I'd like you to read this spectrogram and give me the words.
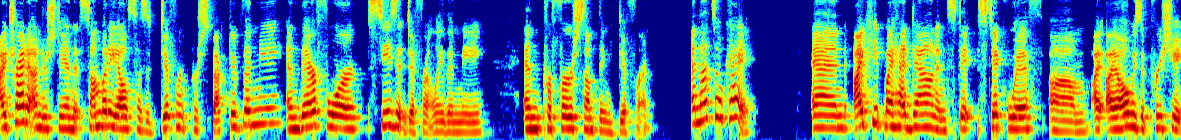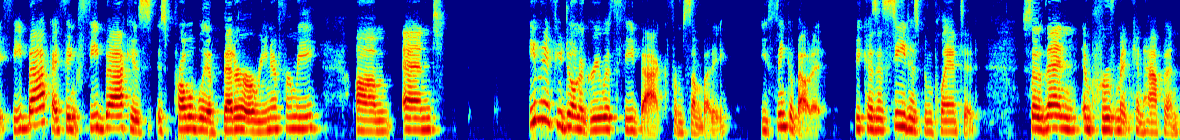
I try to understand that somebody else has a different perspective than me and therefore sees it differently than me and prefers something different. And that's okay and I keep my head down and stick stick with. Um, I, I, always appreciate feedback. I think feedback is is probably a better arena for me. Um, and even if you don't agree with feedback from somebody, you think about it because a seed has been planted. So then improvement can happen.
